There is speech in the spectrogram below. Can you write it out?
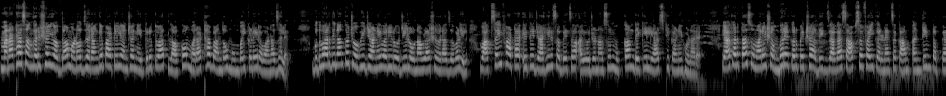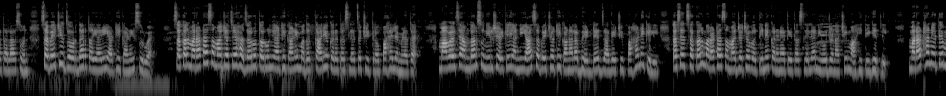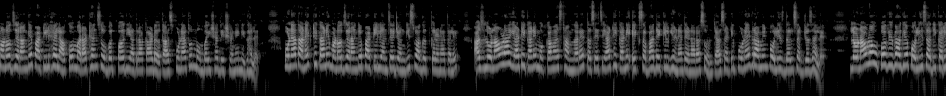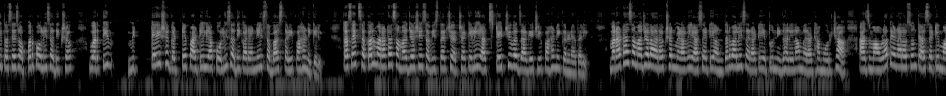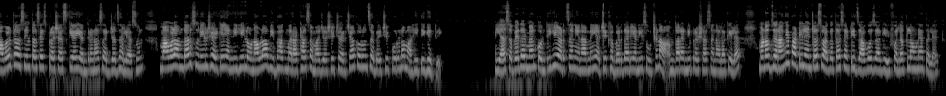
मराठा संघर्ष योद्धा मनोज जरांगे पाटील यांच्या नेतृत्वात लाखो मराठा बांधव मुंबईकडे रवाना झालेत. बुधवार दिनांक चोवीस जानेवारी रोजी लोणावळा शहराजवळील वाकसाई फाटा येथे जाहीर सभेचं आयोजन असून मुक्काम देखील याच ठिकाणी होणार आहे. याकरता सुमारे शंभर एकरपेक्षा अधिक जागा साफसफाई करण्याचं काम अंतिम टप्प्यात आलं असून सभेची जोरदार तयारी या ठिकाणी सुरू आहे. सकल मराठा समाजाचे हजारो तरुण या ठिकाणी मदत कार्य करत असल्याचं चित्र पाहायला मिळत आहे. मावळचे आमदार सुनील शेळके यांनी या सभेच्या ठिकाणाला भेट देत जागेची पाहणी केली. तसेच सकल मराठा समाजाच्या वतीने करण्यात येत असलेल्या नियोजनाची माहिती घेतली. मराठा नेते मनोज जरांगे पाटील हे लाखो मराठ्यांसोबत पदयात्रा काढत आज पुण्यातून मुंबईच्या दिशेने निघालेत. पुण्यात अनेक ठिकाणी मनोज जरांगे पाटील यांचे जंगी स्वागत करण्यात आले. आज लोणावळा या ठिकाणी मुक्कामास थांबणार आहे. तसेच या ठिकाणी एक सभा देखील घेण्यात येणार असून त्यासाठी पुणे ग्रामीण पोलीस दल सज्ज झाले. लोणावळा उपविभागीय पोलीस अधिकारी तसेच अप्पर पोलीस अधीक्षक वरती टेश गट्टे पाटील या पोलीस अधिकाऱ्यांनी सभास्थळी पाहणी केली. तसेच सकल मराठा समाजाशी सविस्तर चर्चा केली. यात स्टेजची व जागेची पाहणी करण्यात आली. मराठा समाजाला आरक्षण मिळावे यासाठी अंतरवाली सराटी येथून निघालेला मराठा मोर्चा आज मावळात येणार असून त्यासाठी मावळ तहसील तसेच प्रशासकीय यंत्रणा सज्ज झाली असून मावळ आमदार सुनील शेळके यांनीही लोणावळा विभाग मराठा समाजाशी चर्चा करून सभेची पूर्ण माहिती घेतली. या सभेदरम्यान कोणतीही अडचण येणार नाही याची खबरदारी आणि सूचना आमदारांनी प्रशासनाला केल्यात. मनोज जरांगे पाटील यांच्या स्वागतासाठी जागोजागी फलक लावण्यात आल्यात.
